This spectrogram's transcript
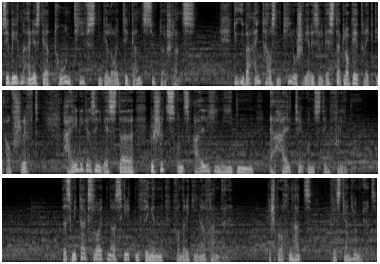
Sie bilden eines der tontiefsten Geläute ganz Süddeutschlands. Die über 1000 Kilo schwere Silvesterglocke trägt die Aufschrift Heiliger Silvester, beschütz uns all hienieden, erhalte uns den Frieden. Das Mittagsläuten aus Hiltenfingen von Regina Vandal. Gesprochen hat Christian Jungwirth.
